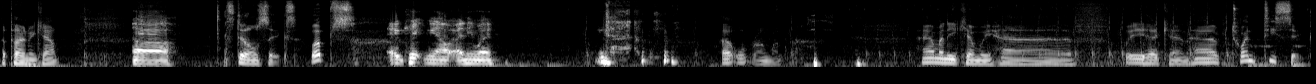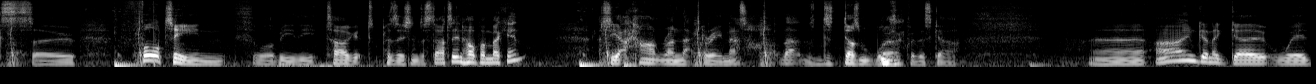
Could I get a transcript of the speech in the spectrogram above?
opponent count. Uh, Still on six. Whoops. it kicked me out anyway. Oh, wrong one. How many can we have? We can have 26. So 14th will be the target position to start in. Hop on back in. Actually, I can't run that green. That's that just doesn't work with this car. Uh, I'm gonna go with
